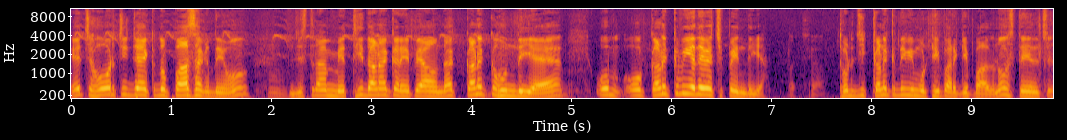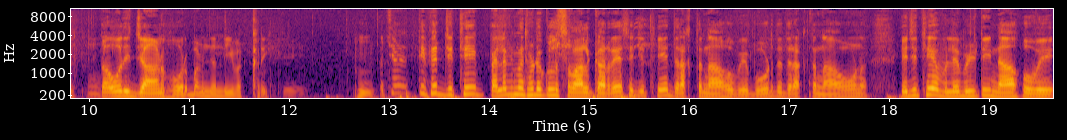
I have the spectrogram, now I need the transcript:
ਇਹ ਚ ਹੋਰ ਚੀਜ਼ਾਂ ਇੱਕ ਦੋ ਪਾ ਸਕਦੇ ਹੋ। ਜਿਸ ਤਰ੍ਹਾਂ ਮੇਥੀ ਦਾਣਾ ਘਰੇ ਪਿਆ ਹੁੰਦਾ ਕਣਕ ਹੁੰਦੀ ਹੈ ਉਹ ਉਹ ਕਣਕ ਵੀ ਇਹਦੇ ਵਿੱਚ ਪੈਂਦੀ ਆ। ਅੱਛਾ। ਥੋੜੀ ਜੀ ਕਣਕ ਦੀ ਵੀ ਮੁੱਠੀ ਭਰ ਕੇ ਪਾ ਦੇਣਾ ਉਸ ਤੇਲ 'ਚ ਤਾਂ ਉਹਦੀ ਜਾਨ ਹੋਰ ਬਣ ਜਾਂਦੀ ਵੱਖਰੀ। ਅੱਛਾ ਤੇ ਫਿਰ ਜਿੱਥੇ ਪਹਿਲਾਂ ਵੀ ਮੈਂ ਤੁਹਾਡੇ ਕੋਲ ਸਵਾਲ ਕਰ ਰਿਹਾ ਸੀ ਜਿੱਥੇ ਇਹ ਦਰਖਤ ਨਾ ਹੋਵੇ ਬੋਰਡ ਦੇ ਦਰਖਤ ਨਾ ਹੋਣ ਜਾਂ ਜਿੱਥੇ ਅਵੇਲੇਬਿਲਟੀ ਨਾ ਹੋਵੇ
